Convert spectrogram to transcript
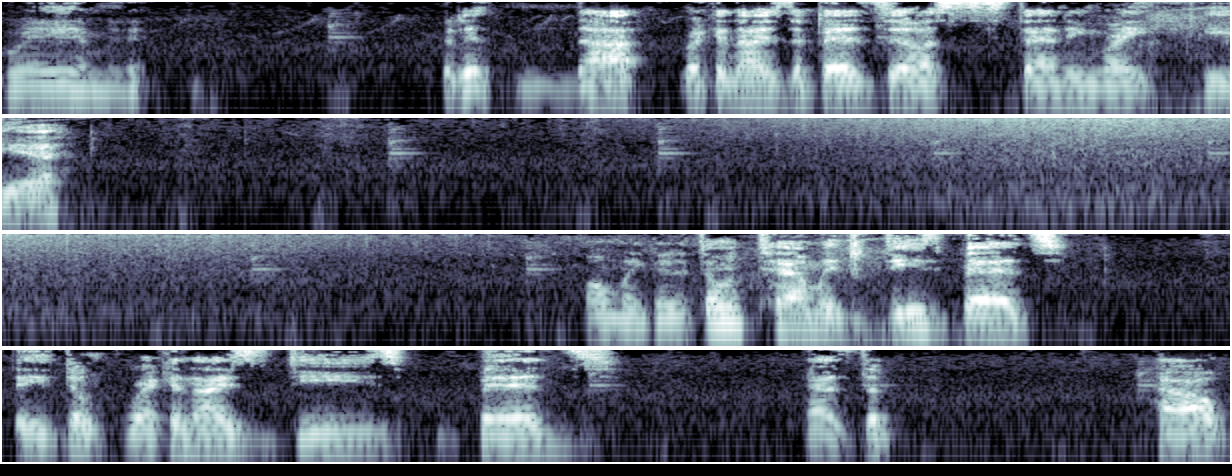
Wait a minute. Could it not recognize the beds that are standing right here? Oh my goodness, don't tell me these beds, they don't recognize these beds as the how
